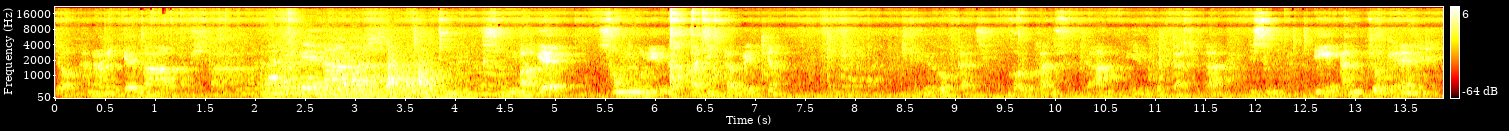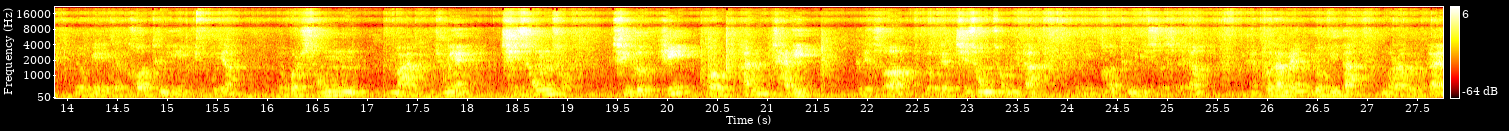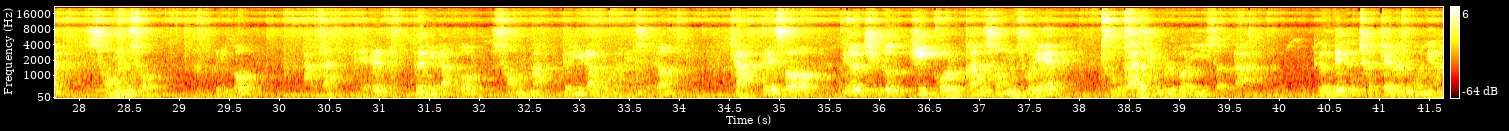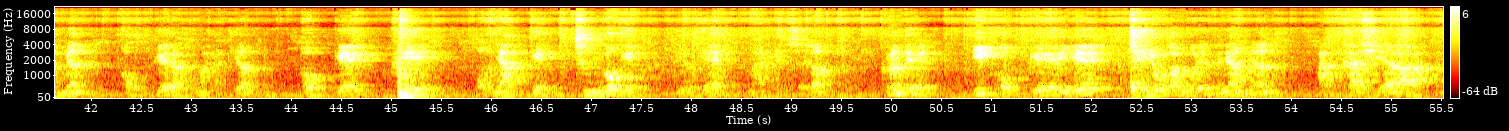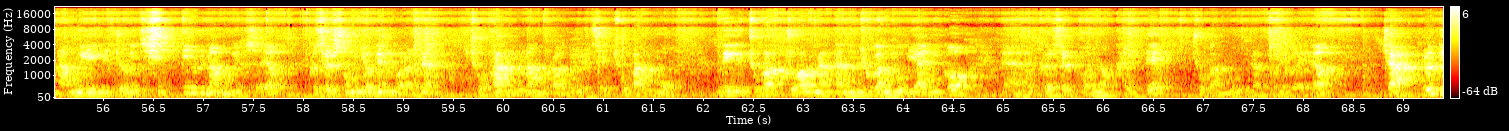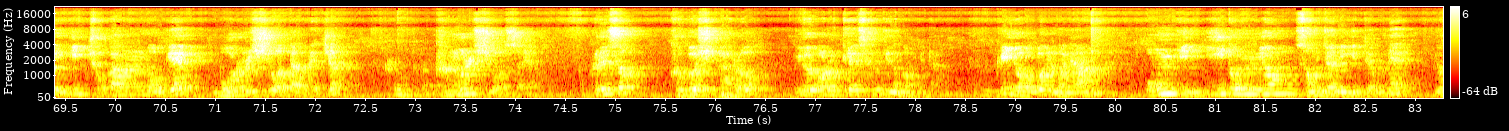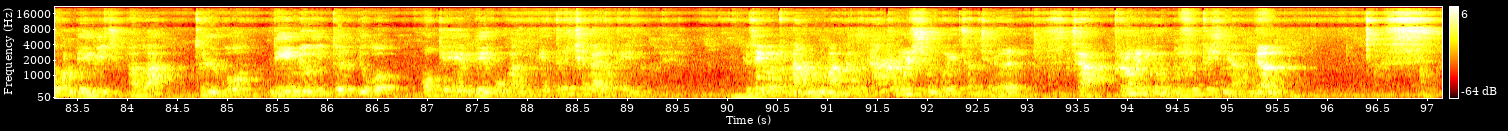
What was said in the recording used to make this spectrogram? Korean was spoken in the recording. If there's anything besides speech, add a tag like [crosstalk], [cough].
시죠. 하나님께 나아갑시다. 하나님께 나아가시다. 성막에 성물이 몇 가지 있다고 그랬죠? 일곱 가지. 거룩한 숫자 일곱 가지가 있습니다. 이 안쪽에 여기 이제 커튼이 있고요. 이걸 성막 중에 지성소, 지극히 거룩한 자리. 그래서 여기가 지성소입니다. 여기 커튼이 있었어요. 그 다음에 여기가 뭐라 그럴까요? 성소. 그리고 바깥에를 뜰이라고 성막 뜰이라고 말했어요. 자, 그래서 이 지극히 거룩한 성소에 두 가지 물건이 있었다. 그런데 그 첫째는 뭐냐 하면 법궤라고 말하죠. 법궤, 궤, 언약궤, 증거궤 이렇게 말을 했어요. 그런데 이 법궤의 재료가 뭐였느냐 하면 아카시아 나무의 일종인 시띠 나무였어요. 그것을 성경에는 뭐라 그래요? 조각나무라고 그랬어요. 조각목. 근데 이게 조각조각 났다는 [laughs] 조각목이 아니고 에, 그것을 번역할 때 조각목이라고 하는 거예요. 자, 그런데 이 조각목에 뭐를 씌웠다 그랬죠? 금을 씌웠어요. 그래서 그것이 바로 이렇게 생기는 겁니다. 그 요건 뭐냐면 옮긴 이동용 성전이기 때문에 요건 레위 지파가 들고 네 명이 뜰 요거 어깨에 메고 가기 위해 뜰채가 이렇게 있는 거예요. 그래서 이것도 나무로 만들고 다 금을 씌운 거예요 전체를. 자, 그러면 이건 무슨 뜻이냐 하면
